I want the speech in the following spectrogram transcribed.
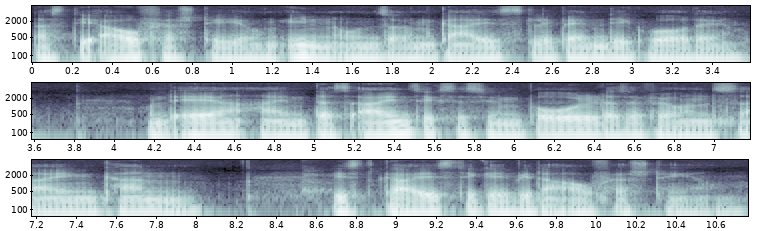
dass die Auferstehung in unserem Geist lebendig wurde und er ein, das einzigste Symbol, das er für uns sein kann, ist geistige Wiederauferstehung.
